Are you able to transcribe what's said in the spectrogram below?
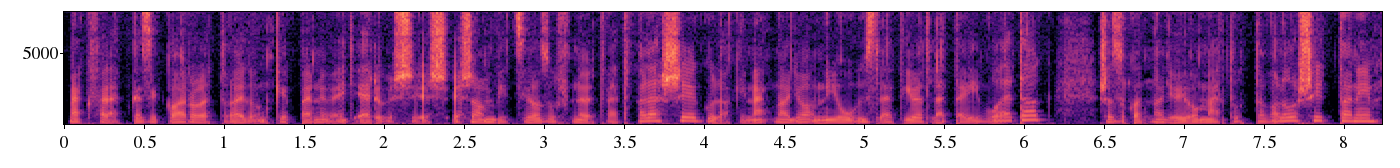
megfeledkezik arról, hogy tulajdonképpen ő egy erős és, és ambiciózus nőt vett feleségül, akinek nagyon jó üzleti ötletei voltak, és azokat nagyon jól meg tudta valósítani.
